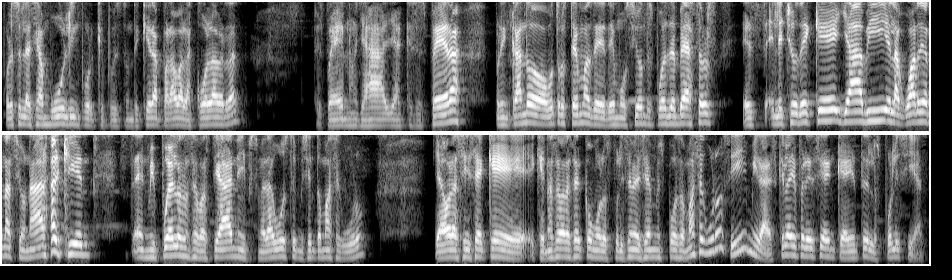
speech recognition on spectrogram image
por eso le hacían bullying, porque pues donde quiera paraba la cola, ¿verdad? pues bueno, ya, ya que se espera. Brincando a otros temas de, emoción después de Basters, es el hecho de que ya vi la Guardia Nacional aquí en, en mi pueblo, San Sebastián, y pues me da gusto y me siento más seguro. Y ahora sí sé que, que no se van a hacer como los policías me decían mi esposa. ¿Más seguro? Sí, mira, es que la diferencia en que hay entre los policías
